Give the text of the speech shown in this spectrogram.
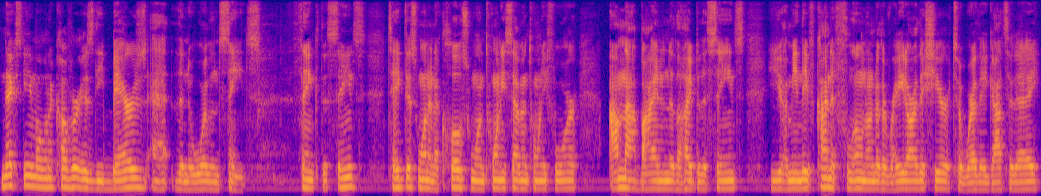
Next game I want to cover is the Bears at the New Orleans Saints. Think the Saints take this one in a close one, 27 24. I'm not buying into the hype of the Saints. You, I mean, they've kind of flown under the radar this year to where they got today.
